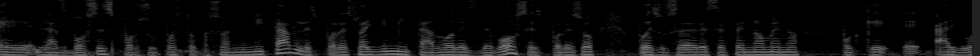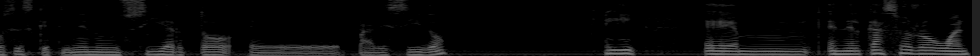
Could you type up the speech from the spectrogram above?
eh, las voces por supuesto que son imitables, por eso hay imitadores de voces, por eso puede suceder ese fenómeno, porque eh, hay voces que tienen un cierto eh, parecido. Y em, en el caso de Rowan,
